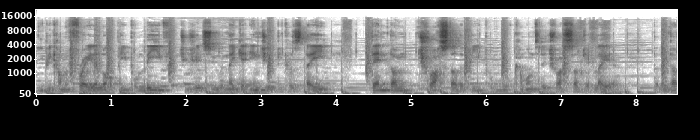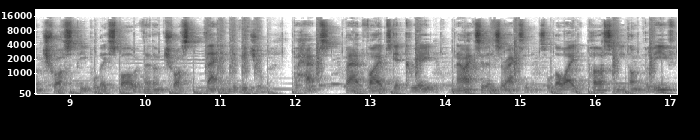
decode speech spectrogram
You become afraid. A lot of people leave jiu-jitsu when they get injured because they then don't trust other people. We'll come on to the trust subject later. But they don't trust people they spar with. They don't trust that individual. Perhaps bad vibes get created. Now, accidents are accidents. Although I personally don't believe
